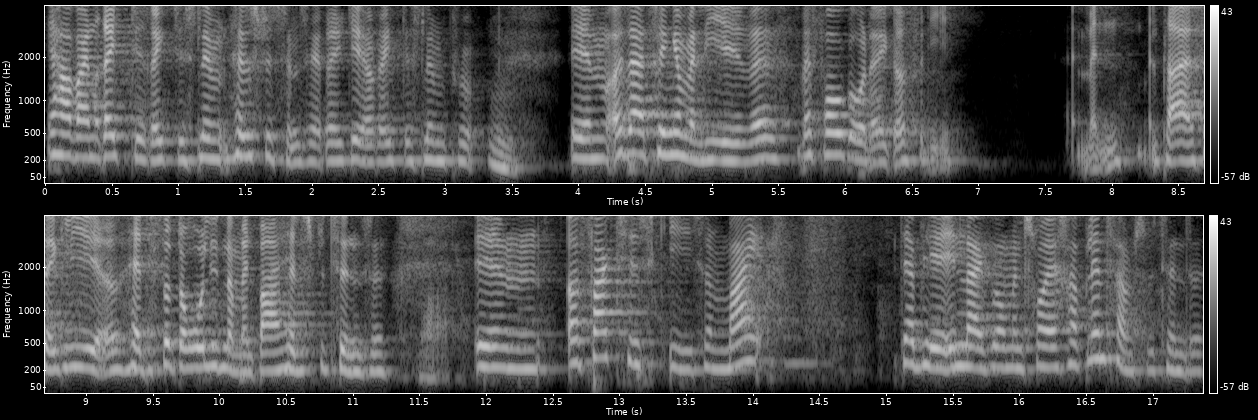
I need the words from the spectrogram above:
Jeg har bare en rigtig, rigtig slem halsbetændelse, jeg reagerer rigtig slemt på. Mm. Øhm, og der tænker man lige, hvad, hvad foregår der ikke? Fordi man, man plejer altså ikke lige at have det så dårligt, når man bare har halsbetændelse. Øhm, og faktisk i som maj, der bliver jeg indlagt, hvor man tror, jeg har blindtarmsbetændelse.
